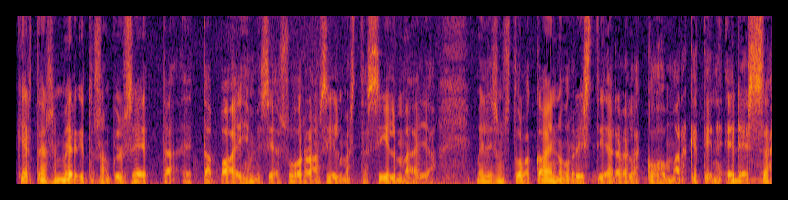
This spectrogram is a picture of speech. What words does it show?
Kiertämisen merkitys on kyllä se, että, että tapaa ihmisiä suoraan silmästä silmään. Ja meillä esimerkiksi tuolla Kainuun Ristijärvellä Kohomarketin edessä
